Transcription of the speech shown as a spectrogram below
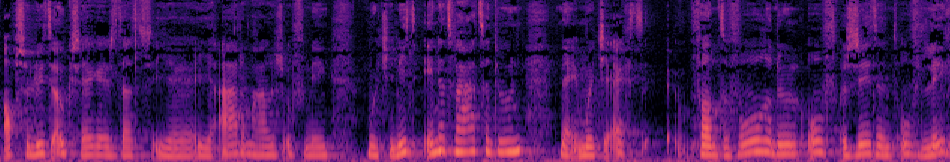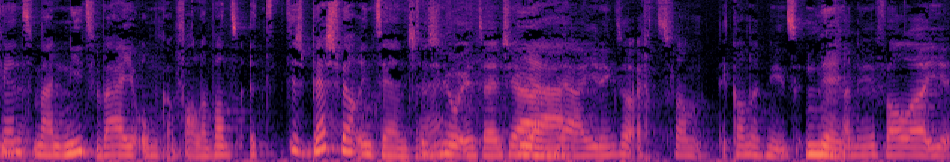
absoluut ook zeggen is dat je, je ademhalingsoefening moet je niet in het water doen. Nee, moet je echt van tevoren doen, of zittend of liggend, Ja. maar niet waar je om kan vallen. Want het, het is best wel intens. Het is heel intens, ja. Ja. ja. Je denkt wel echt van, ik kan het niet. Nee. Ik ga in ieder geval, eh, je,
